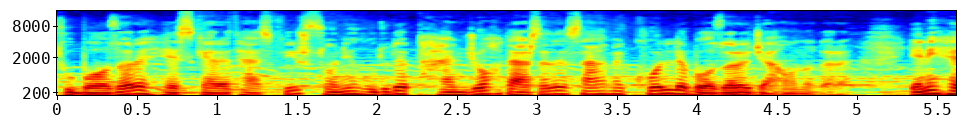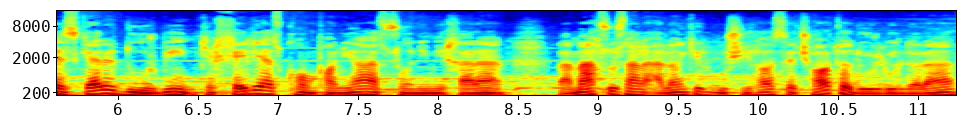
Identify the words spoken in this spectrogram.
تو بازار حسگر تصویر سونی حدود 50 درصد سهم کل بازار جهان رو داره. یعنی حسگر دوربین که خیلی از کمپانی ها از سونی می‌خرن و مخصوصا الان که گوشی ها 3 4 تا دوربین دارن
